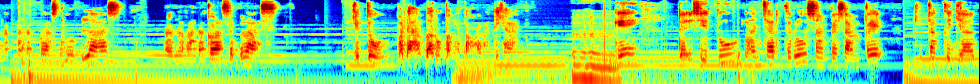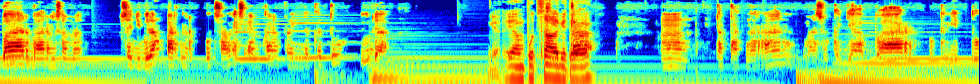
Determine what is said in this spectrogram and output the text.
anak-anak kelas 12 anak-anak kelas 11 gitu. Padahal baru banget awal latihan. Hmm. oke dari situ lancar terus sampai-sampai kita ke Jabar bareng sama bisa dibilang partner futsal SMK yang paling deket tuh Yuda. Ya, yang futsal gitu ya. hmm, kita partneran masuk ke Jabar waktu itu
